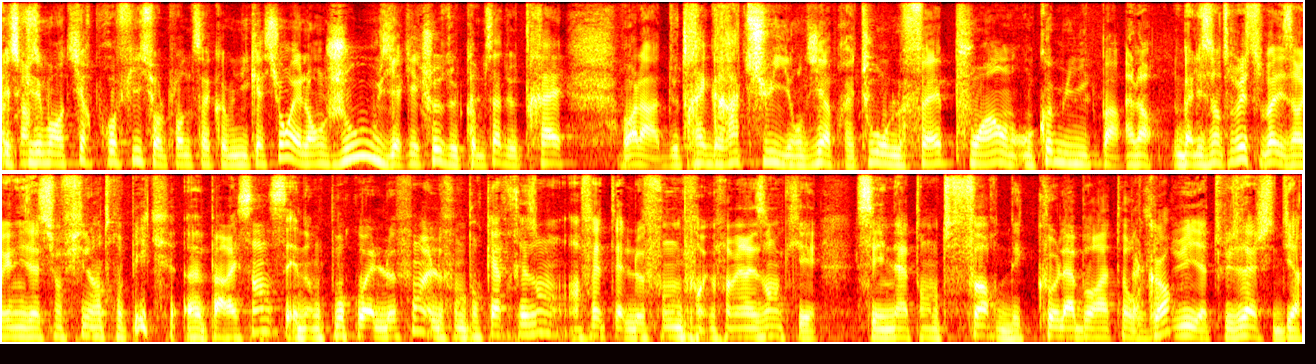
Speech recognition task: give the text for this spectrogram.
excusez-moi, en tire profit sur le plan de sa communication. Elle en joue. Il y a quelque chose de comme ça de très, voilà, de très gratuit? On dit après tout, on le fait. Point. On, on communique pas. Alors, bah, les entreprises ne sont pas des organisations philanthropiques euh, par essence. Et donc, pourquoi elles le font? Elles le font pour quatre raisons. En fait, elles le font pour une première raison qui est c'est une attente forte des collaborateurs aujourd'hui à tous les âges. C'est de dire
